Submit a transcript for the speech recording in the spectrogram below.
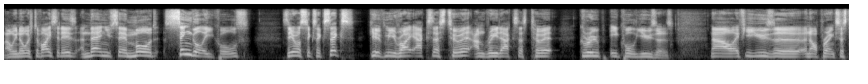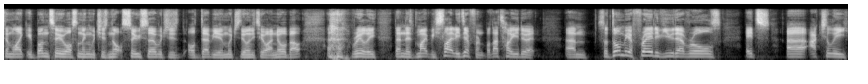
Now we know which device it is. And then you say mod single equals 0666, give me write access to it and read access to it, group equal users. Now, if you use a, an operating system like Ubuntu or something which is not SUSE, which is or Debian, which is the only two I know about, really, then this might be slightly different, but that's how you do it. Um, so don't be afraid of UDEV rules it's uh, actually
